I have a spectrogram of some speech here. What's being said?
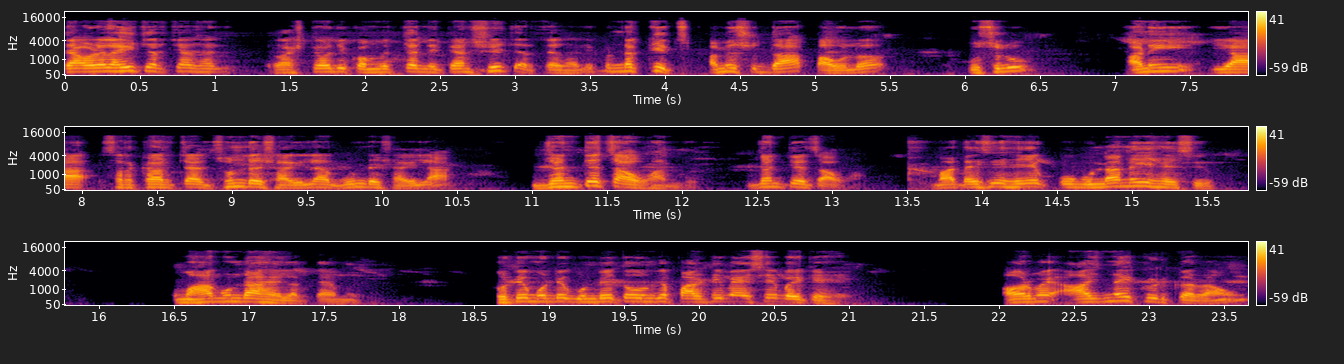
त्यावेळेला ही चर्चा झाली. राष्ट्रवादी काँग्रेसच्या नेत्यांशी चर्चा झाली. पण नक्कीच आम्ही सुद्धा पावलं उचलू आणि या सरकारच्या झुंडशाहीला गुंडशाहीला जनतेचं आव्हान देऊ, जनतेचं आव्हान. बात ऐसी है वो गुंडा नहीं है सिर्फ़. महागुंडा है लगता है मुझे छोटे मोटे गुंडे तो उनके पार्टी में ऐसे बैठे हैं. और मैं आज नहीं ट्वीट कर रहा हूँ.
